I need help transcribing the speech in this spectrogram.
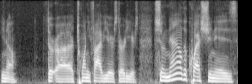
you know, th- uh, 25 years, 30 years. So now the question is,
